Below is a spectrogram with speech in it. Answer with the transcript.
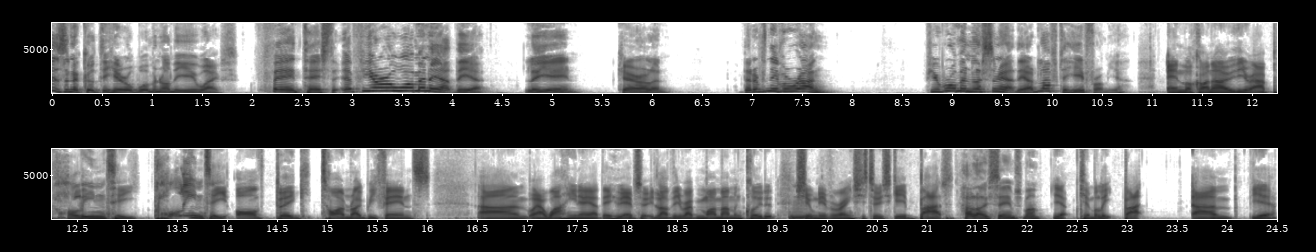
Isn't it good to hear a woman on the airwaves? Fantastic. If you're a woman out there, Leanne, Carolyn, that have never rung, if you're a woman listening out there, I'd love to hear from you. And look, I know there are plenty, plenty of big time rugby fans. Um, our wahine out there who absolutely love their rugby, my mum included. She'll never ring; she's too scared. But hello, Sam's mum. Yep, Kimberly. But um, yeah,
